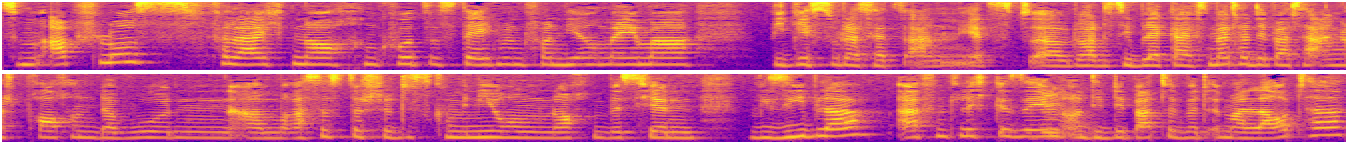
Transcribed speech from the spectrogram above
Zum Abschluss vielleicht noch ein kurzes Statement von dir, Omeima. Wie gehst du das jetzt an? Jetzt, äh, du hattest die Black Lives Matter-Debatte angesprochen, da wurden ähm, rassistische Diskriminierungen noch ein bisschen visibler öffentlich gesehen mhm. und die Debatte wird immer lauter.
